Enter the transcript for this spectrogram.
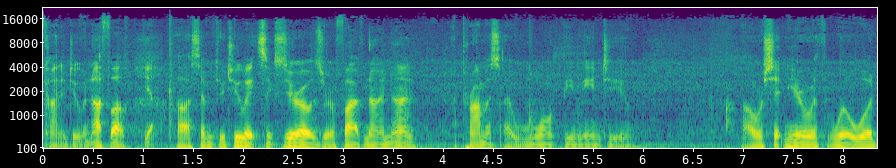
kind of do enough of, Yeah. uh, 732-860-0599. I promise I won't be mean to you. Uh, we're sitting here with Will Wood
